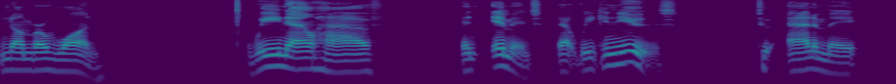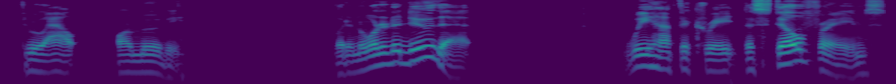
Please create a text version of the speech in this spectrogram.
number one. We now have an image that we can use to animate throughout our movie. But in order to do that, we have to create the still frames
